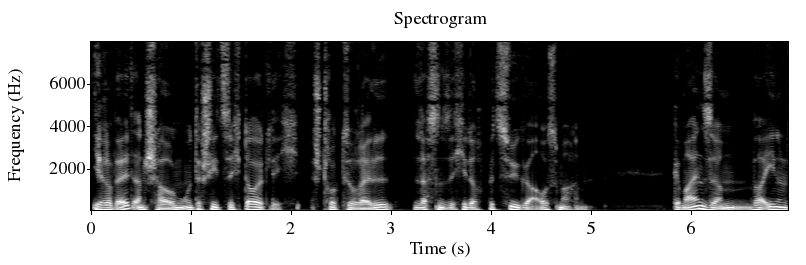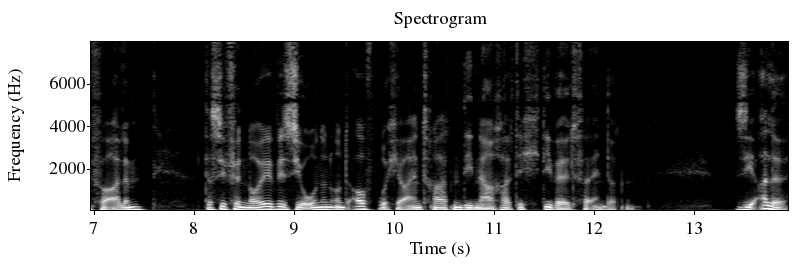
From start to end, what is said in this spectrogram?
Ihre Weltanschauung unterschied sich deutlich, strukturell lassen sich jedoch Bezüge ausmachen. Gemeinsam war ihnen vor allem, dass sie für neue Visionen und Aufbrüche eintraten, die nachhaltig die Welt veränderten. Sie alle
